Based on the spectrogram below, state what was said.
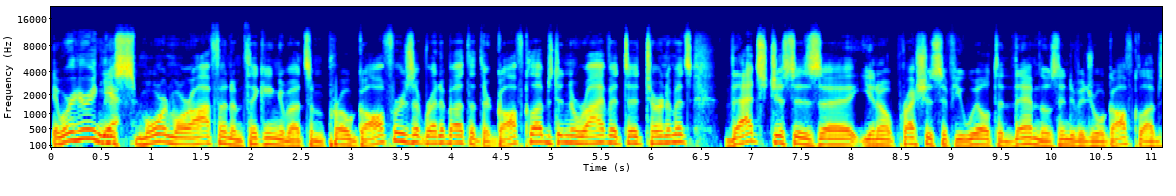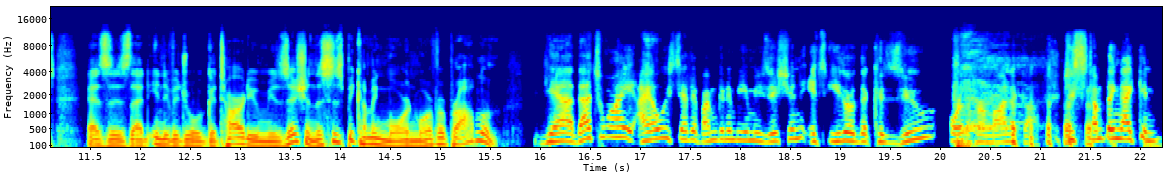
And we're hearing yeah. this more and more often. I'm thinking about some pro golfers I've read about that their golf clubs didn't arrive at uh, tournaments. That's just as uh, you know precious, if you will, to them those individual golf clubs as is that individual guitar to musician. This is becoming more and more of a problem. Yeah, that's why I always said if I'm going to be a musician, it's either the kazoo or the harmonica, just something I can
